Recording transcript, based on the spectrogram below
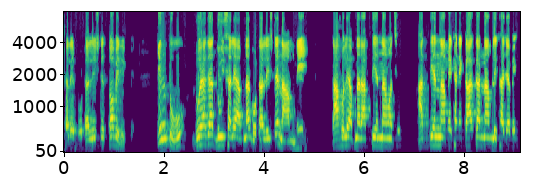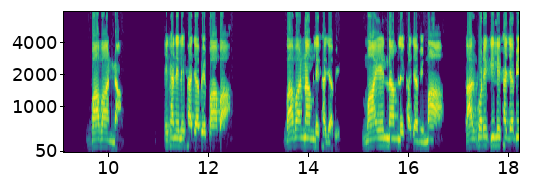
সালের ভোটার লিস্টে তবে লিখবেন। কিন্তু দু হাজার দুই সালে আপনার ভোটার লিস্টে নাম নেই। তাহলে আপনার আত্মীয়ের নাম আছে। আত্মীয়ের নাম এখানে কার কার নাম লেখা যাবে? বাবার নাম। এখানে লেখা যাবে বাবা। বাবার নাম লেখা যাবে। মায়ের নাম লেখা যাবে মা। তারপরে কি লেখা যাবে?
